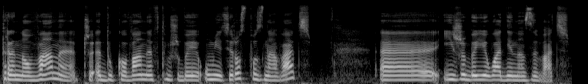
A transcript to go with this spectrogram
trenowane czy edukowane w tym, żeby je umieć rozpoznawać e, i żeby je ładnie nazywać,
